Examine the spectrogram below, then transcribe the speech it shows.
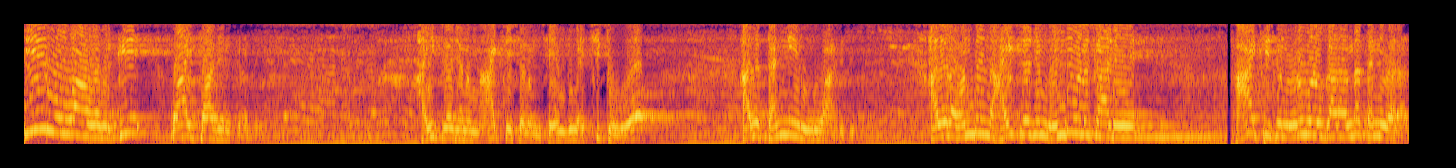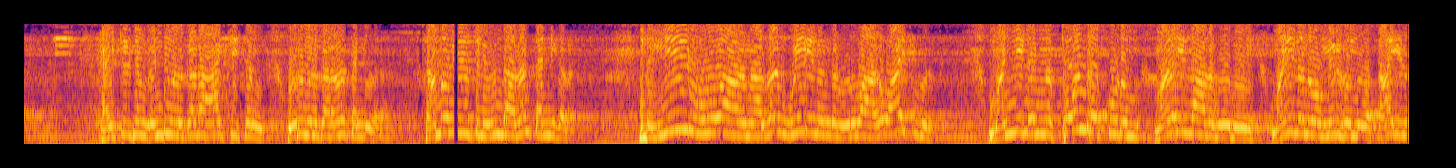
நீர் உருவாவதற்கு வாய்ப்பாக இருக்கிறது. ஹைட்ரஜனும் ஆக்சிஜனும் சேர்ந்து H2O அது தண்ணீர் உருவாகுது. அதுல வந்து இந்த ஹைட்ரஜன் ரெண்டு விழுக்காடு ஆக்சிஜன் ஒரு விழுக்காடா இருந்தா தண்ணி வராது. ஹைட்ரஜன் ரெண்டு விழுக்காடு ஆக்சிஜன் ஒரு விழுக்காடா இருந்தா தண்ணி வராது. சமவீதத்தில் இருந்தாதான் தண்ணி கலர். இந்த நீர் உருவாகினால்தான் உயிரினங்கள் உருவாக வாய்ப்பு வருது. மண்ணில் என்ன தோன்றக்கூடும் மழை இல்லாத போது மனிதனோ மிருகமோ தாயில்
